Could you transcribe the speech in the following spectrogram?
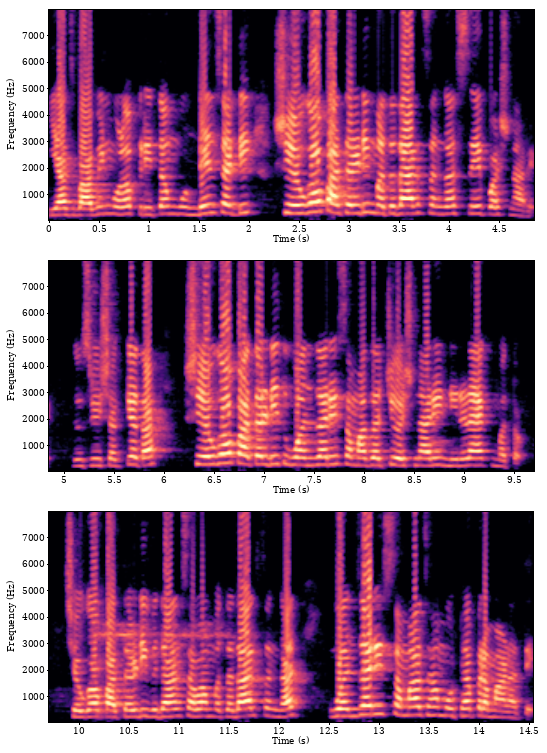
याच बाबींमुळे प्रीतम मुंडेंसाठी शेवगाव पाथर्डी मतदारसंघ सेफ असणार. आहे दुसरी शक्यता शेवगाव पाथर्डीत वंजारी समाजाची असणारी निर्णायक मतं. शेवगाव पाथर्डी विधानसभा मतदारसंघात वंजारी समाज हा मोठ्या प्रमाणात आहे.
